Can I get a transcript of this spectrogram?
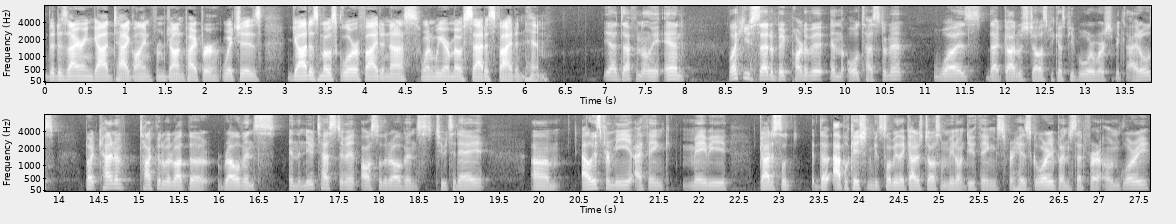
the Desiring God tagline from John Piper, which is God is most glorified in us when we are most satisfied in Him. Yeah, definitely. And like you said, a big part of it in the Old Testament was that God was jealous because people were worshiping idols, but kind of talk a little bit about the relevance in the New Testament, also the relevance to today. Um, at least for me, I think maybe God is still, the application could still be that God is jealous when we don't do things for His glory, but instead for our own glory.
